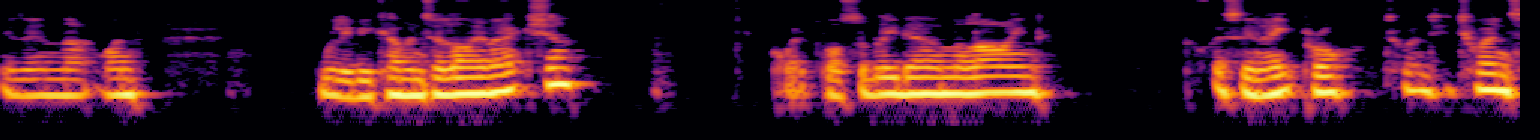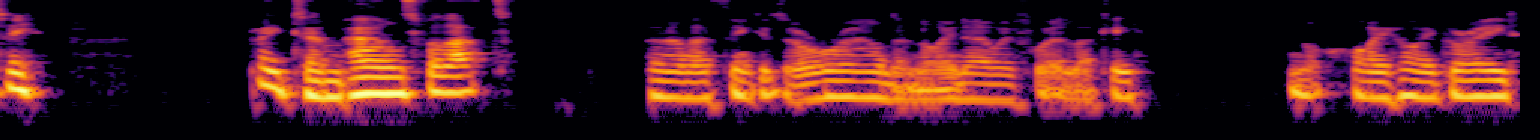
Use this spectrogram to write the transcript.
is in that one. Will he be coming to live action? Quite possibly down the line. Got this in April 2020. Paid £10 for that. And I think it's around a 9.0 if we're lucky. Not high, high grade.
